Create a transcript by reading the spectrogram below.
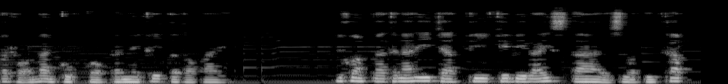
กระถอนบ้านกุกกอกกันในคลิปต่อๆไปมีความปรารถนาดีจาก PKB Lifestyle สวัสดีครับ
